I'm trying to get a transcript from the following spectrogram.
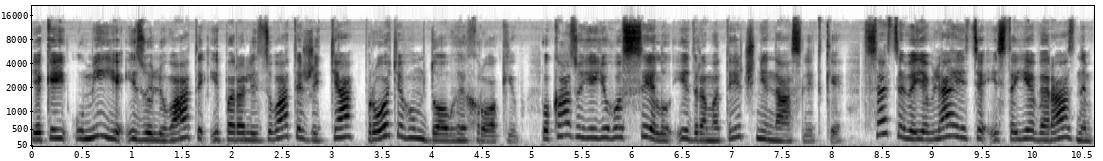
який уміє ізолювати і паралізувати життя протягом довгих років, показує його силу і драматичні наслідки. Все це виявляється і стає виразним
